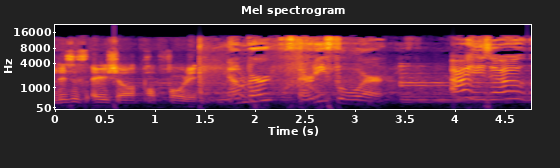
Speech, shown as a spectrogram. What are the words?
and this is Asia Pop 40. Number 34. Eyes out,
